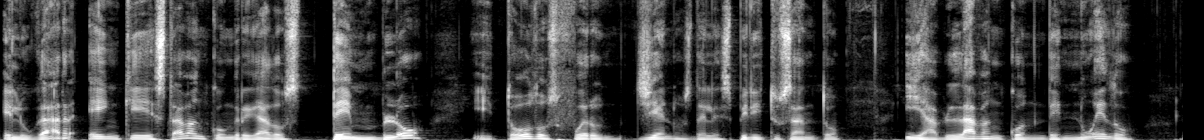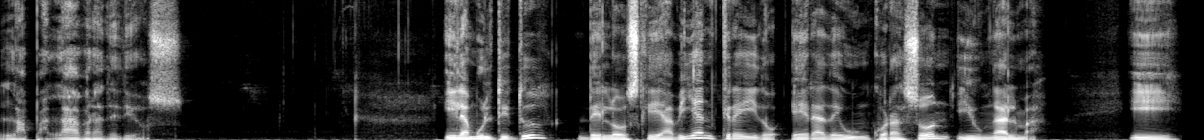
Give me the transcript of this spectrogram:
el lugar en que estaban congregados tembló y todos fueron llenos del Espíritu Santo y hablaban con denuedo la palabra de Dios. Y la multitud de los que habían creído era de un corazón y un alma, y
